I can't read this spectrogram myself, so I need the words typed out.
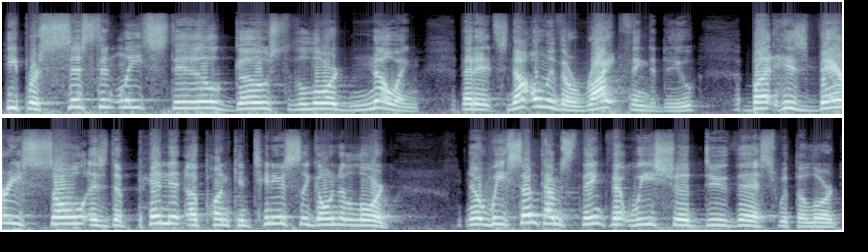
He persistently still goes to the Lord, knowing that it's not only the right thing to do, but his very soul is dependent upon continuously going to the Lord. Now, we sometimes think that we should do this with the Lord.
